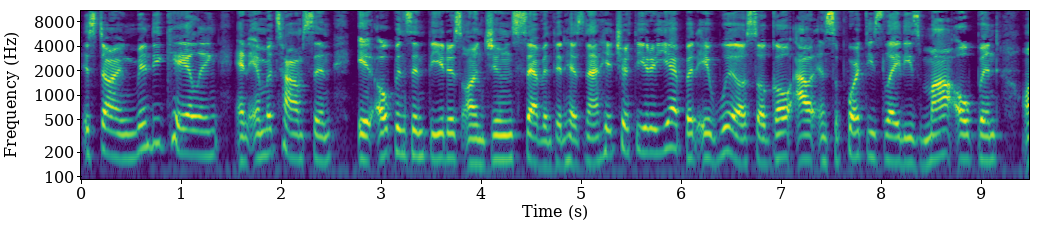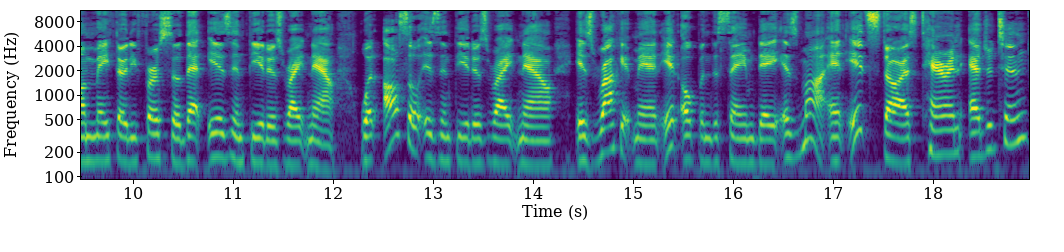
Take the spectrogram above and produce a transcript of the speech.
It's starring Mindy Kaling and Emma Thompson. It opens in theaters on June 7th. It has not hit your theater yet, but it will. So go out and support these ladies. Ma opened on May 31st, so that is in theaters right now. What also is in theaters right now is Rocketman. It opened the same day as Ma, and it stars Taron Egerton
